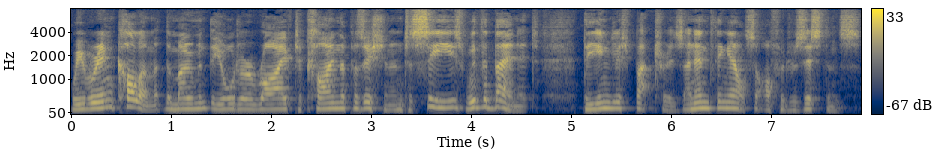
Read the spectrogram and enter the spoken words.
We were in column at the moment the order arrived to climb the position and to seize, with the bayonet, the English batteries and anything else that offered resistance.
